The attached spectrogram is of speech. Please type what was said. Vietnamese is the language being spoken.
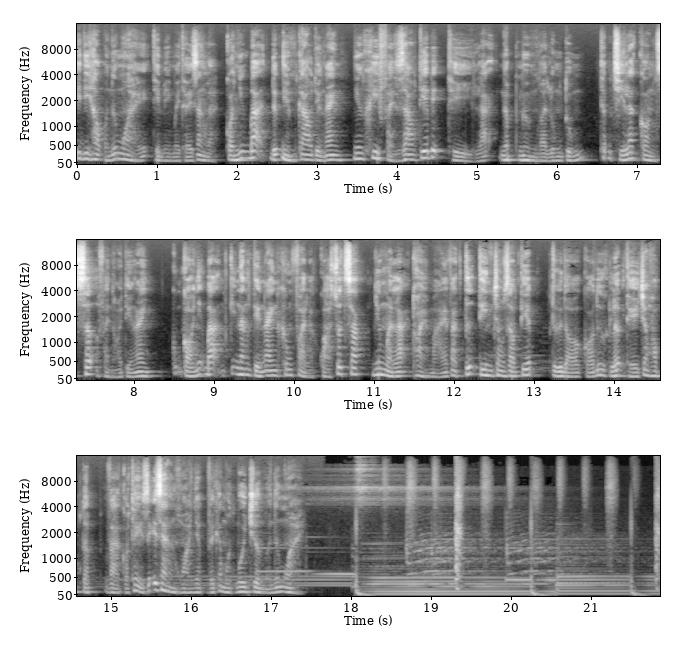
khi đi học ở nước ngoài ấy, thì mình mới thấy rằng là có những bạn được điểm cao tiếng Anh nhưng khi phải giao tiếp ấy, thì lại ngập ngừng và lúng túng, thậm chí là còn sợ phải nói tiếng Anh. Cũng có những bạn kỹ năng tiếng Anh không phải là quá xuất sắc nhưng mà lại thoải mái và tự tin trong giao tiếp, từ đó có được lợi thế trong học tập và có thể dễ dàng hòa nhập với cả một môi trường ở nước ngoài.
